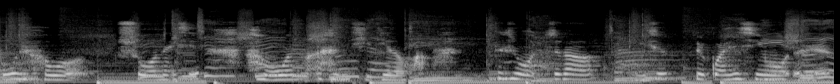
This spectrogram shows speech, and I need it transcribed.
不会和我。说那些很温暖、很体贴的话，但是我知道你是最关心我的人。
